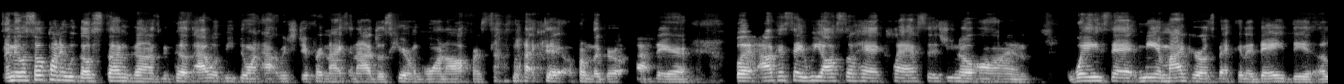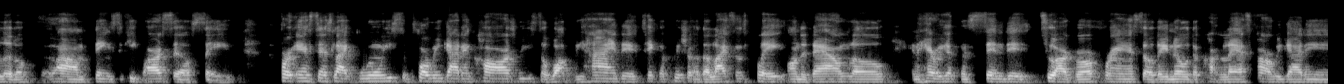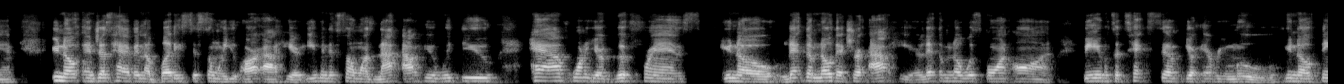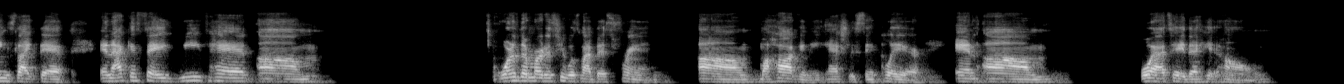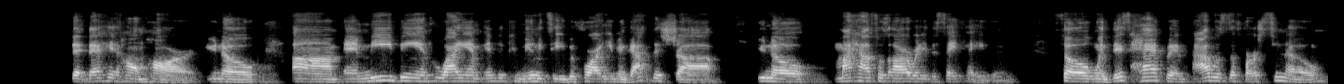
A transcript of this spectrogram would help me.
and it was so funny with those stun guns because I would be doing outreach different nights and I just hear them going off and stuff like that from the girls out there. But I can say we also had classes, you know, on ways that me and my girls back in the day did a little um, things to keep ourselves safe for instance, like when we used to, before we got in cars, we used to walk behind it, take a picture of the license plate on the down low, and hurry up and send it to our girlfriends so they know the car, last car we got in. You know, and just having a buddy system when you are out here, even if someone's not out here with you, have one of your good friends. You know, let them know that you're out here. Let them know what's going on. Be able to text them your every move. You know, things like that. And I can say we've had um one of the murders here was my best friend, um, Mahogany, Ashley Sinclair. And um, boy, I tell you, that hit home. That, that hit home hard, you know. Um, and me being who I am in the community before I even got this job, you know, my house was already the safe haven. So when this happened, I was the first to know.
